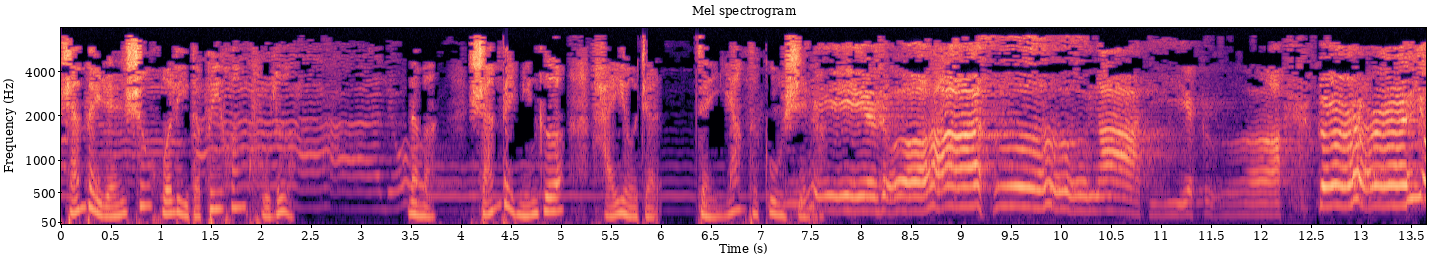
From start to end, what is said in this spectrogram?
陕北人生活里的悲欢苦乐。那么，陕北民歌还有着怎样的故事呢？哥哥哟，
